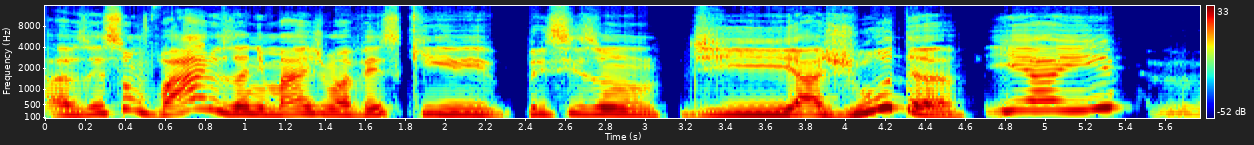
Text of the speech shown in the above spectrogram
Às vezes são vários animais animais de uma vez que precisam de ajuda, e aí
